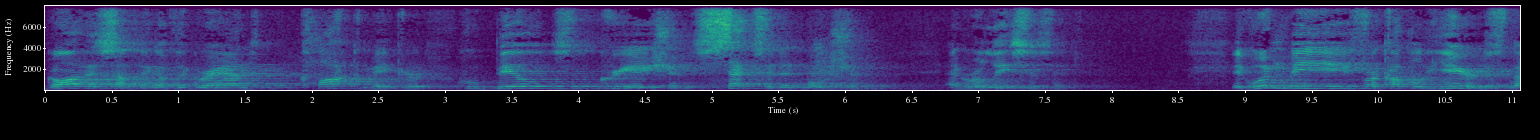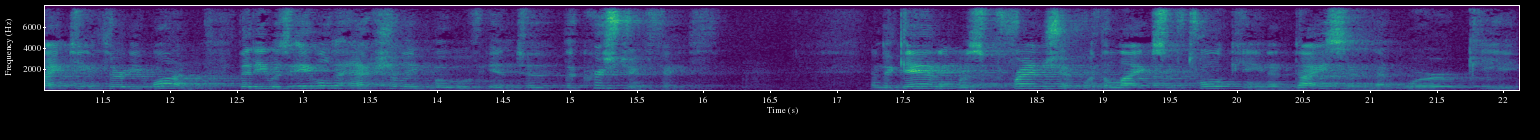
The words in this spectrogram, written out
God as something of the grand clockmaker who builds creation, sets it in motion, and releases it. It wouldn't be for a couple of years, 1931, that he was able to actually move into the Christian faith. And again, it was friendship with the likes of Tolkien and Dyson that were key.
